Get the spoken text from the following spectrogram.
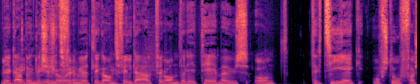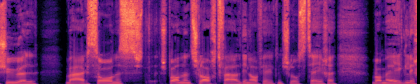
Wir geben in der Schweiz schon, vermutlich ja. ganz hm. viel Geld für andere Themen aus und die Erziehung auf Stufe Schule wäre so ein spannendes Schlachtfeld, in Anführungs- und Schlusszeichen, wo man eigentlich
